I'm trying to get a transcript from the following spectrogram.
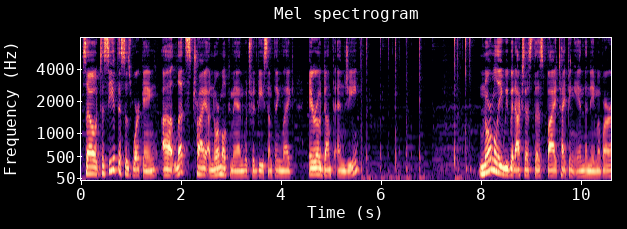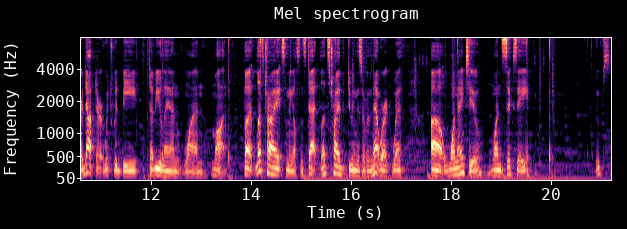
So to see if this is working, uh, let's try a normal command, which would be something like airodump-ng. Normally we would access this by typing in the name of our adapter, which would be WLAN1 mon. But let's try something else instead. Let's try doing this over the network with uh, 192.168, oops,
